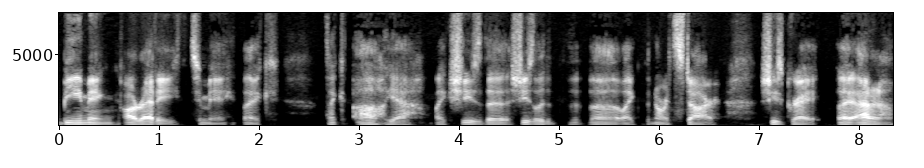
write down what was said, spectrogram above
beaming already to me. Like it's like oh yeah, like she's the she's the, the, the like the North Star. She's great. Like, I don't know.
